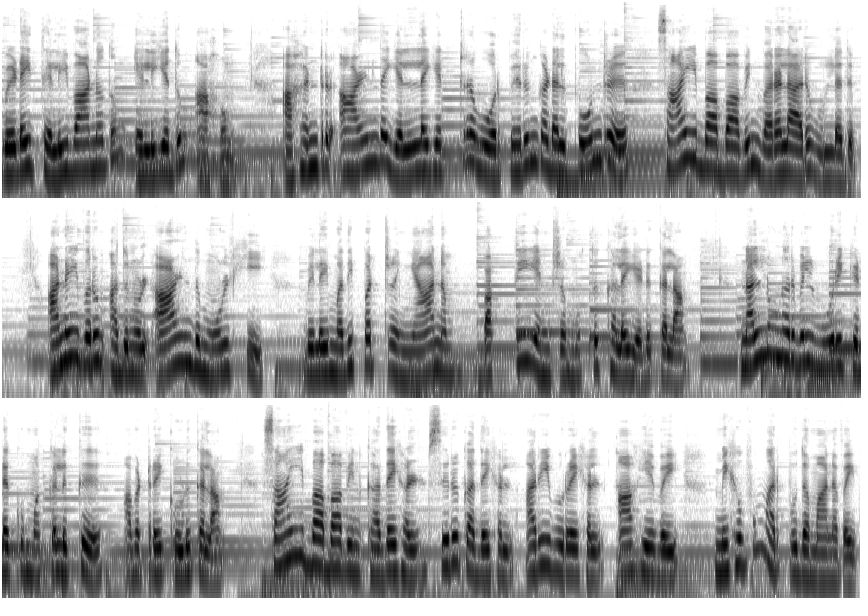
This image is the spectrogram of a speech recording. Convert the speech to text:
விடை தெளிவானதும் எளியதும் ஆகும். அகன்று ஆழ்ந்த எல்லையற்ற ஓர் பெருங்கடல் போன்று சாயிபாபாவின் வரலாறு உள்ளது. அனைவரும் அதனுள் ஆழ்ந்து மூழ்கி விலை மதிப்பற்ற ஞானம் பக்தி என்ற முத்துக்களை எடுக்கலாம். நல்லுணர்வில் ஊறி கிடக்கும் மக்களுக்கு அவற்றை கொடுக்கலாம். சாயிபாபாவின் கதைகள் சிறுகதைகள் அறிவுரைகள் ஆகியவை மிகவும் அற்புதமானவை.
